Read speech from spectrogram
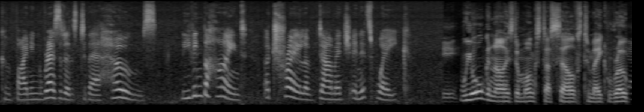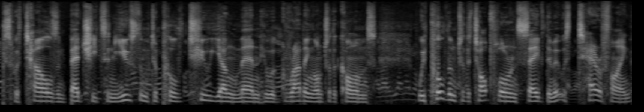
confining residents to their homes, leaving behind a trail of damage in its wake. We organised amongst ourselves to make ropes with towels and bed sheets and used them to pull two young men who were grabbing onto the columns. We pulled them to the top floor and saved them. It was terrifying,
